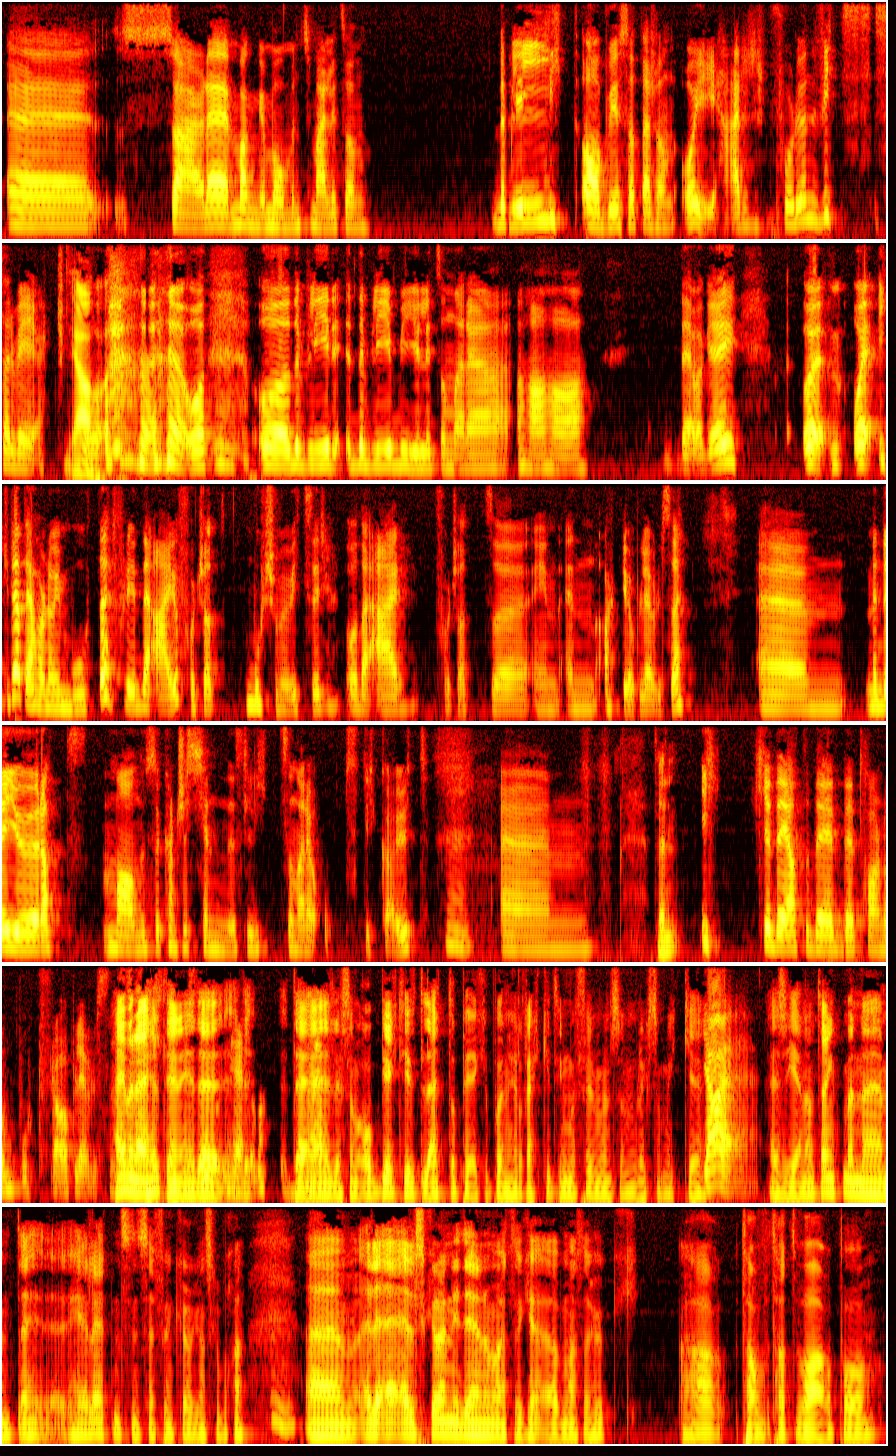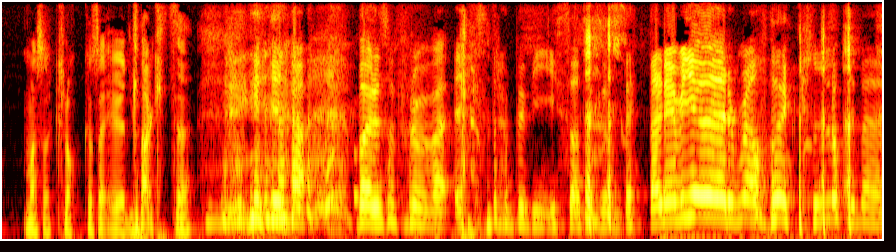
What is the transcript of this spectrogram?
uh, så er det mange moments som er litt sånn det blir litt obvious at det er sånn Oi, her får du en vits servert. Ja. og, og, og det blir, det blir mye litt sånn derre ha-ha, det var gøy. Og, og ikke det at jeg har noe imot det, fordi det er jo fortsatt morsomme vitser. Og det er fortsatt eh, en, en artig opplevelse. Um, men det gjør at manuset kanskje kjennes litt sånn oppstykka ut. Um, den, ikke det at det, det tar noe bort fra opplevelsen. Nei, men jeg er helt enig. Det, det, det er liksom objektivt lett å peke på en hel rekke ting med filmen som liksom ikke Ja, ja, ja. er så gjennomtenkt, men uh, det, helheten syns jeg funker ganske bra. Um, eller jeg elsker den ideen om at, om at Hook har tatt vare på masse klokker som er ødelagte. ja. Bare så for å være ekstra bevis at liksom, dette er det vi gjør med alle klokkene.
